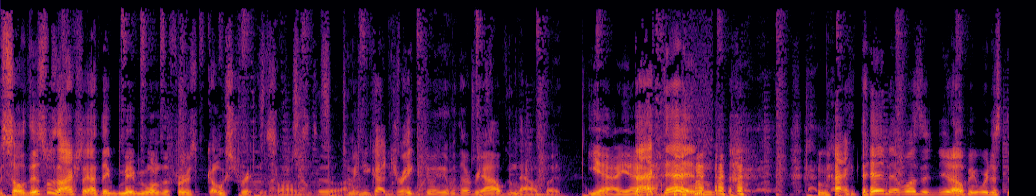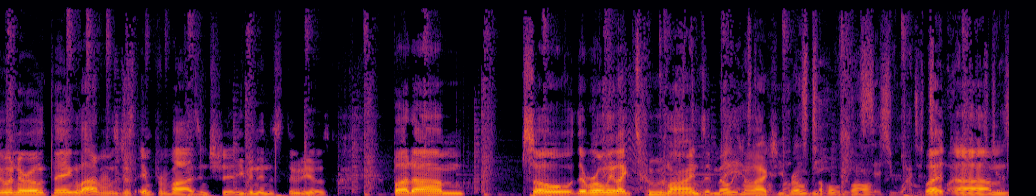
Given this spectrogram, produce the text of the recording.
so this was actually, I think, maybe one of the first ghost written songs too. I mean, you got Drake doing it with every album now, but Yeah, yeah. back then, back then it wasn't. You know, people were just doing their own thing. A lot of it was just improvising shit, even in the studios. But um, so there were only like two lines that Melle Mel actually wrote in the whole song. But um,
